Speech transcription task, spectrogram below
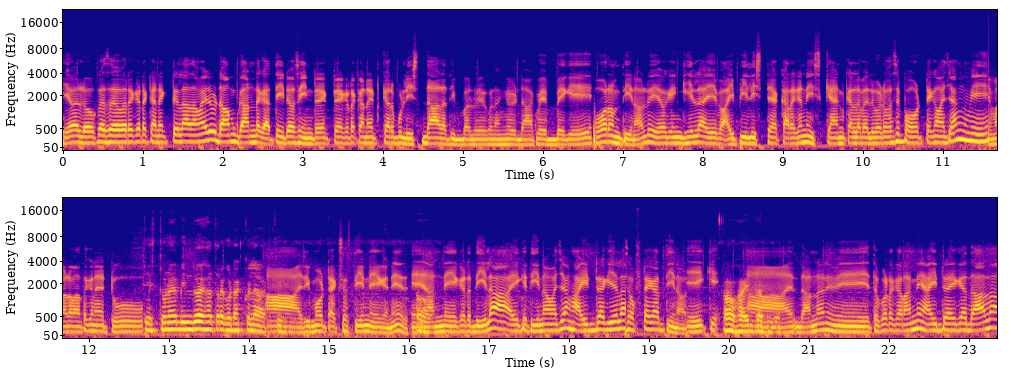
ඒ ලෝක සවරකට කනෙක්ටලා තමයිලු ඩම් ගන්න ගත ඉට ඉන්ටෙක්ට එකට කනෙක්් කරපු ලිස් දාලා තිබල්වයකුළඟ ඩක් වෙබ්ගේ පෝරම් තිනලු ඒවගෙන් ගිල්ලා ඒ අයිප ලිස්ටයක් කරගෙන ස්කෑන් කල බැලුවටවස පෝට් එක මචන් මේ මට මතකනට ස්තුන බින්දුව හතර ගොඩක් කලා රිමෝට් ක්ස් තියන ඒගනේ යන්න ඒකට දීලා ඒක තින මචන් හයිඩ්‍ර කියලා සොෆ්ට එකක් තිනවා ඒක දන්නන මේ එතකොට කරන්නේ අයිටරයික දාලා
